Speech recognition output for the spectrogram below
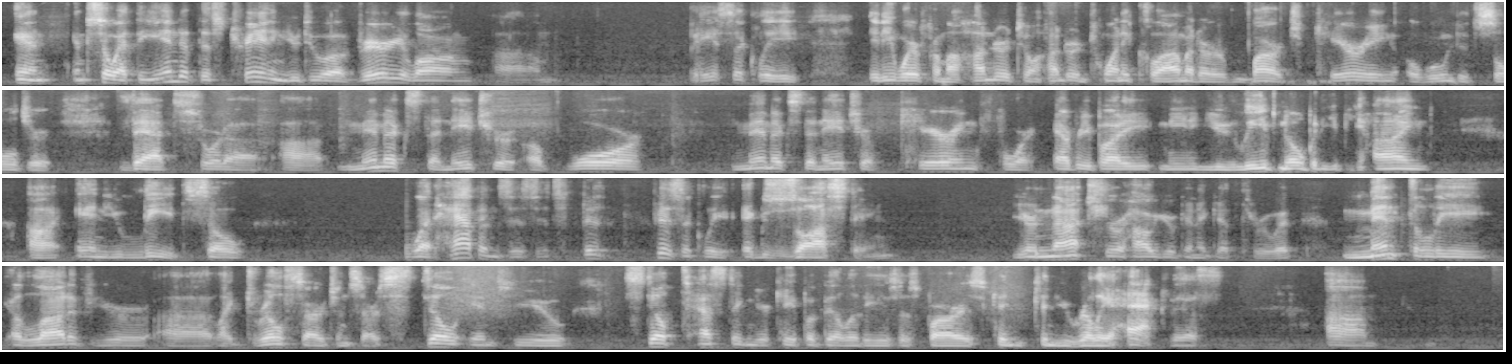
and, and so at the end of this training, you do a very long, um, basically anywhere from 100 to 120 kilometer march carrying a wounded soldier that sort of uh, mimics the nature of war, mimics the nature of caring for everybody, meaning you leave nobody behind uh, and you lead. So, what happens is it's physically exhausting. You're not sure how you're going to get through it mentally a lot of your uh, like drill sergeants are still into you still testing your capabilities as far as can can you really hack this um,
